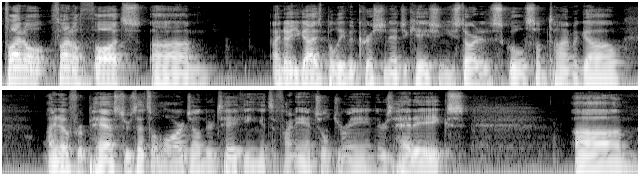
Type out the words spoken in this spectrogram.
Final final thoughts. Um, I know you guys believe in Christian education. You started a school some time ago. I know for pastors that's a large undertaking. It's a financial drain. There's headaches. Um,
